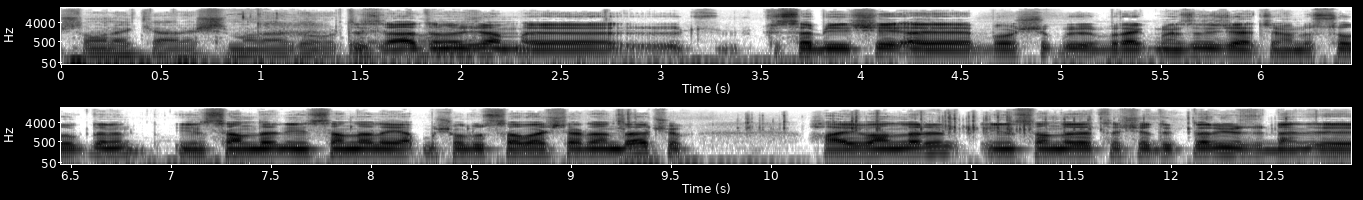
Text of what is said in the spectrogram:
Sonraki araştırmalarda ortaya. Zaten konuyor. hocam e, kısa bir şey e, boşluk bırakmanızı rica edeceğim. Hem de soluklanın. İnsanların insanlarla yapmış olduğu savaşlardan daha çok hayvanların insanlara taşıdıkları yüzünden e,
